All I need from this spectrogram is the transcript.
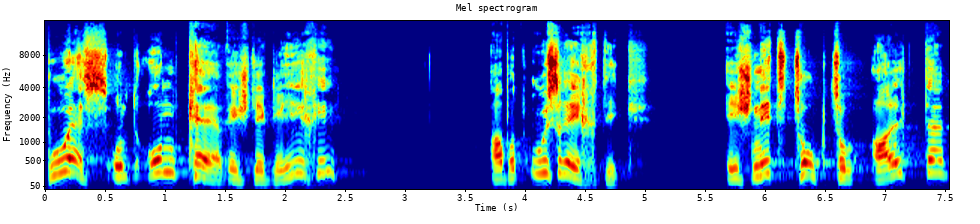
Buß und Umkehr ist die gleiche, aber die Ausrichtung ist nicht zurück zum Alten,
